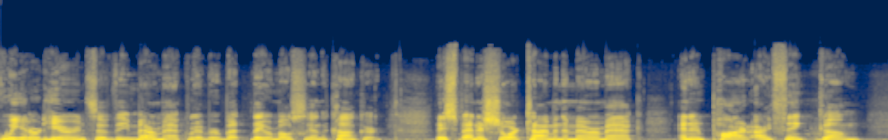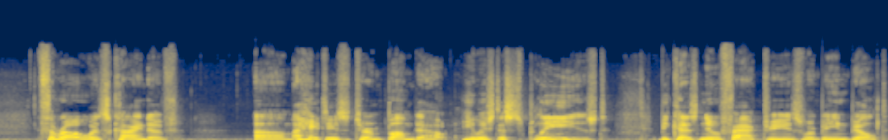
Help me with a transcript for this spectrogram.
we had adherents of the Merrimack River, but they were mostly on the Concord. They spent a short time in the Merrimack, and in part, I think um, Thoreau was kind of, um, I hate to use the term bummed out. He was displeased because new factories were being built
